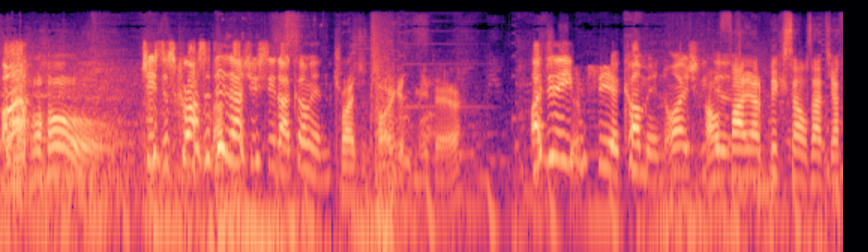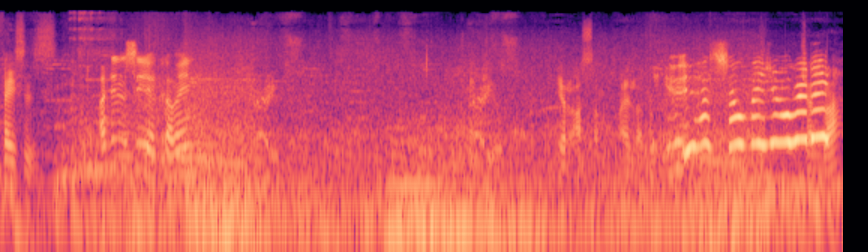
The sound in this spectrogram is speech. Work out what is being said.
Ah! Oh! Jesus Christ, I didn't actually see that coming. Try to target me there. I didn't even see it coming. I actually I'll didn't. fire pixels at your faces. I didn't see it coming. You're awesome. I love you. Who has salvation already?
